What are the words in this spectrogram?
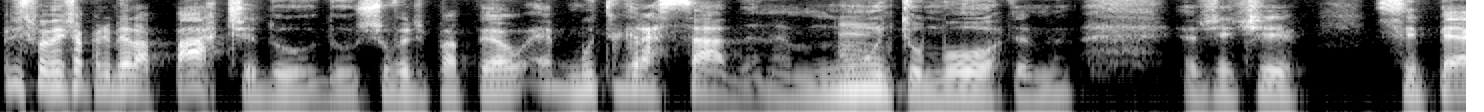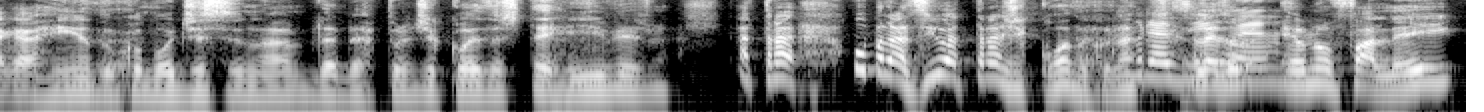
principalmente a primeira parte do, do Chuva de Papel, é muito engraçada, né? muito humor. tem- A gente se pega rindo, como eu disse na, na abertura, de coisas terríveis. né? Atra- O Brasil é tragicômico, né? O Brasil Aliás, eu- é. eu não falei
